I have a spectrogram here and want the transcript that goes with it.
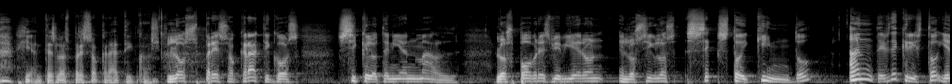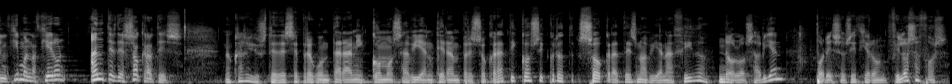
Y antes los presocráticos. Los presocráticos sí que lo tenían mal. Los pobres vivieron en los siglos VI y V antes de Cristo y encima nacieron antes de Sócrates. No, claro, y ustedes se preguntarán, ¿y cómo sabían que eran presocráticos si Sócrates no había nacido? No lo sabían, por eso se hicieron filósofos.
